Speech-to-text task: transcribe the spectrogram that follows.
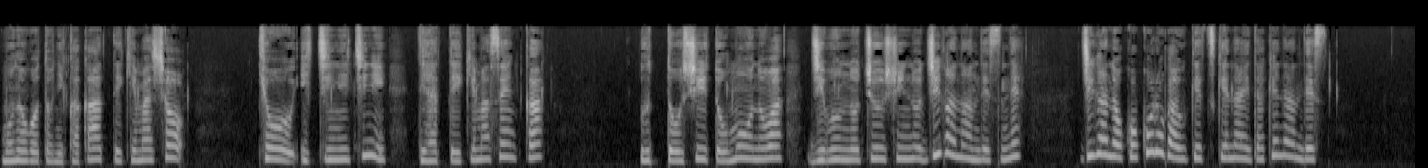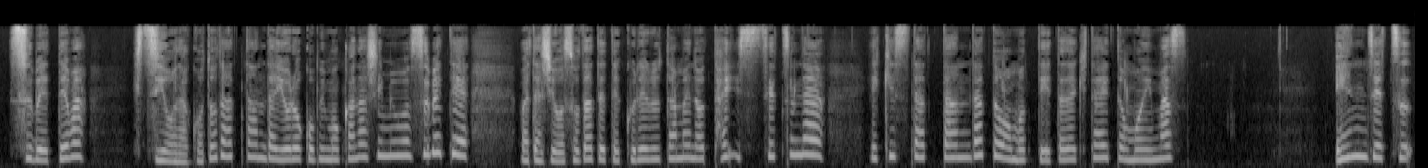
物事に関わっていきましょう。今日一日に出会っていきませんか？鬱陶しいと思うのは自分の中心の自我なんですね。自我の心が受け付けないだけなんです。すべては必要なことだったんだ。喜びも悲しみもすべて私を育ててくれるための大切なエキスだったんだと思っていただきたいと思います。演説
